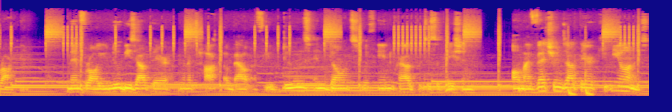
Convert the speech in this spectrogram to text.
rocking. And then for all you newbies out there, I'm gonna talk about a few do's and don'ts within crowd participation all my veterans out there, keep me honest.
